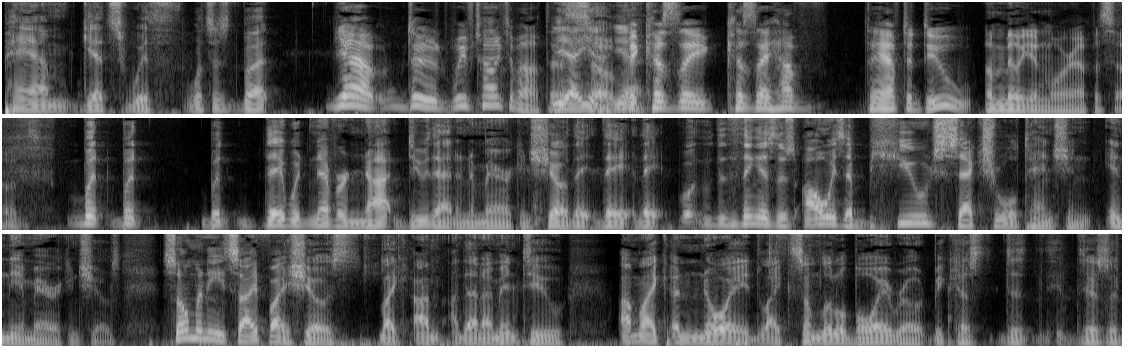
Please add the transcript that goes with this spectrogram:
Pam gets with what's his butt. Yeah, dude, we've talked about this. Yeah, yeah, so- yeah. Because they because they have they have to do a million more episodes. But but but they would never not do that in an American show. They they they. Well, the thing is, there's always a huge sexual tension in the American shows. So many sci-fi shows like I'm that I'm into. I'm like annoyed, like some little boy wrote because there's a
